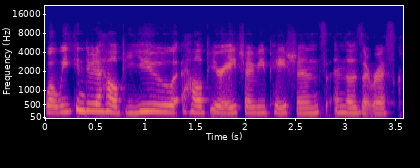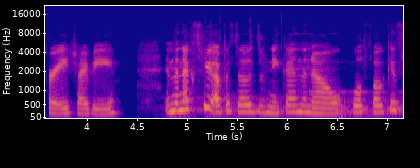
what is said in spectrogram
what we can do to help you help your HIV patients and those at risk for HIV. In the next few episodes of NECA in the Know, we'll focus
